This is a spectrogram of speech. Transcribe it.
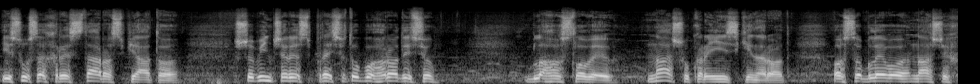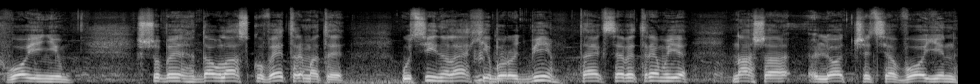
Ісуса Христа розп'ятого, щоб Він через Пресвяту Богородицю благословив наш український народ, особливо наших воїнів, щоб дав ласку витримати у цій нелегкій боротьбі, так як це витримує наша льотчиця, воїн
